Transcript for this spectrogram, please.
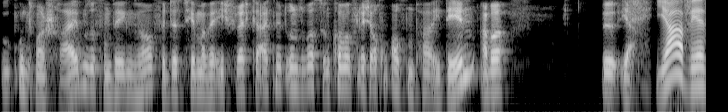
uns mal schreiben, so von wegen, ja, für das Thema wäre ich vielleicht geeignet und sowas, dann kommen wir vielleicht auch auf ein paar Ideen, aber äh, ja, Ja, wer,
